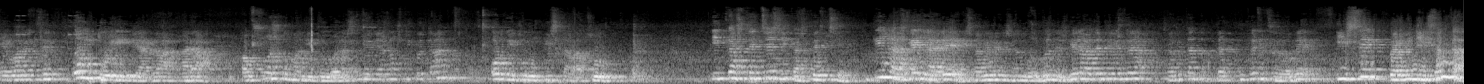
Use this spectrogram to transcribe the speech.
ebaratzen oitu egin behar da, gara. Hauzu asko manditu, ebarazio diagnostikoetan hor ditugu pista batzuk ikastetxe ikastetxe. Gilaz gela ere, zabirrek esan du duenez, gela batetik zarretan da, diferentza daude. Izek berdina izan da.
